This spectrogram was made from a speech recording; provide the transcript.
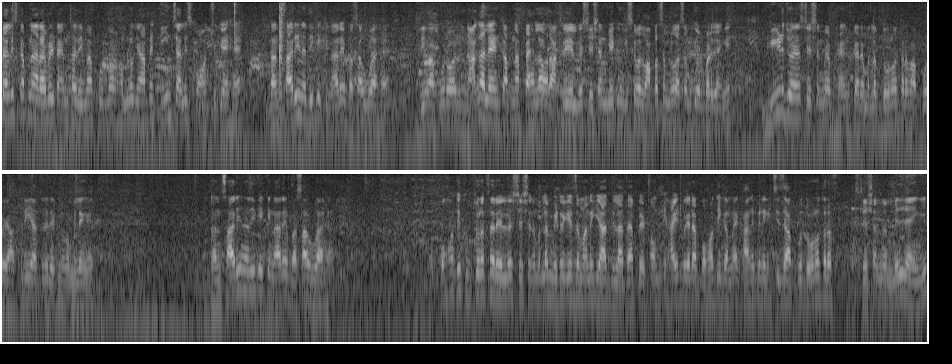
चालीस का अपना अराइवल टाइम था दीमापुर में और हम लोग यहाँ पे तीन चालीस पहुँच चुके हैं। दंसारी नदी के किनारे बसा हुआ है दीमापुर और नागालैंड का अपना पहला और आखिरी रेलवे स्टेशन भी है, क्योंकि इसके बाद वापस हम लोग असम की ओर बढ़ जाएँगे। भीड़ जो है स्टेशन में भयंकर है मतलब दोनों तरफ़ आपको यात्री यात्री देखने को मिलेंगे। धनसारी नदी के किनारे बसा हुआ है। बहुत ही खूबसूरत सा रेलवे स्टेशन है मतलब मीटर के ज़माने की याद दिलाता है। प्लेटफॉर्म की हाइट वगैरह बहुत ही कम है, खाने पीने की चीज़ें आपको दोनों तरफ़ स्टेशन में मिल जाएँगी।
